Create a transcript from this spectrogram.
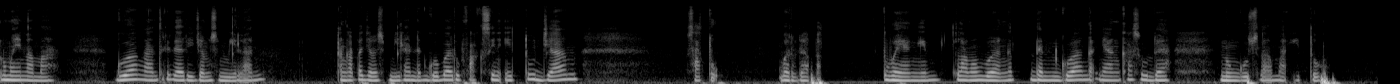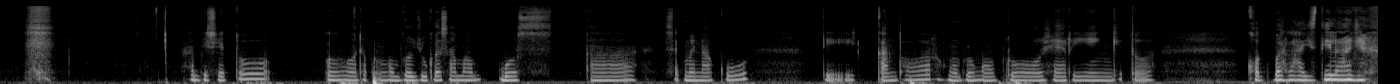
lumayan lama. Gue ngantri dari jam 9 anggaplah jam 9 dan gue baru vaksin itu jam 1 baru dapat bayangin lama banget dan gue nggak nyangka sudah nunggu selama itu. Habis itu uh, dapat ngobrol juga sama bos uh, segmen aku di kantor ngobrol-ngobrol sharing gitu. Khotbah lah istilahnya.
